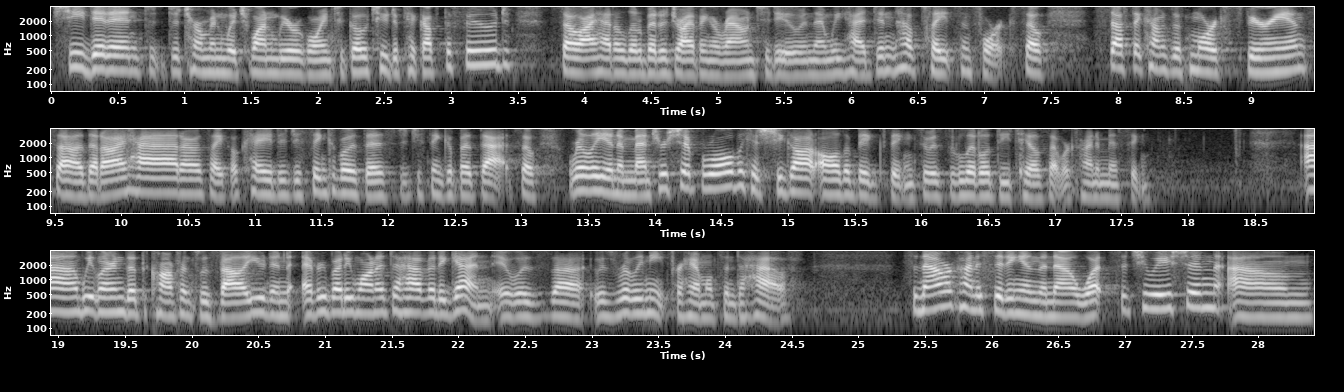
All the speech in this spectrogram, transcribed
She didn't determine which one we were going to go to to pick up the food, so I had a little bit of driving around to do, and then we had didn't have plates and forks. So stuff that comes with more experience uh, that I had, I was like, okay, did you think about this? Did you think about that? So really in a mentorship role because she got all the big things. It was the little details that were kind of missing. Uh, we learned that the conference was valued and everybody wanted to have it again. It was, uh, it was really neat for Hamilton to have. So now we're kind of sitting in the now what situation. Um,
